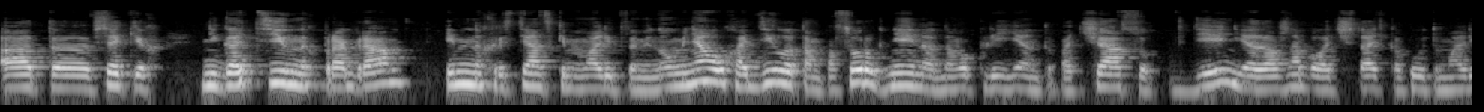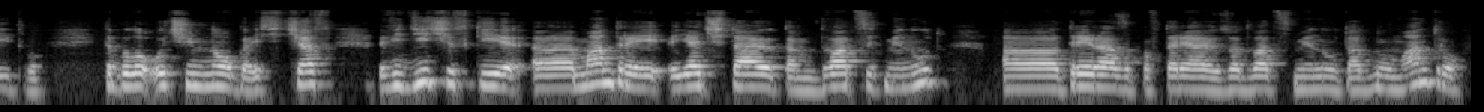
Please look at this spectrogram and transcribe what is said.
от э, всяких негативных программ именно христианскими молитвами. Но у меня уходило там по 40 дней на одного клиента, по часу в день я должна была читать какую-то молитву. Это было очень много. И сейчас ведические э, мантры я читаю там 20 минут, э, три раза повторяю за 20 минут одну мантру,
